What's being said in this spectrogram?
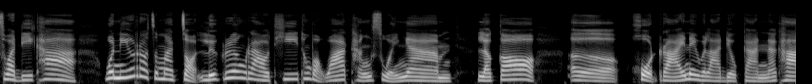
สวัสดีค่ะ วันนี้เราจะมาเจาะลึกเรื่องราวที่ต้องบอกว่าทั้งสวยงาม แล้วก็โหดร้ายในเวลาเดียวกันนะคะ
